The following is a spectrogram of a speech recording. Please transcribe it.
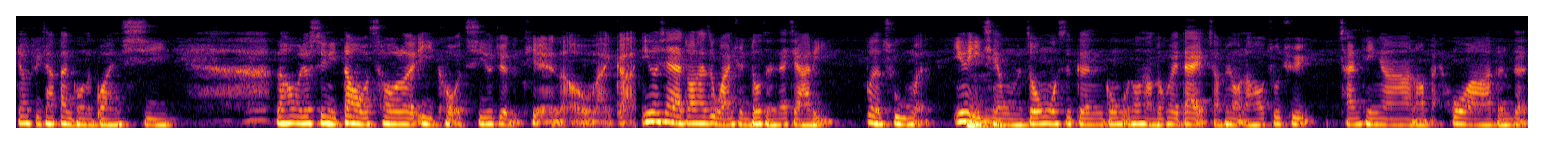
要居家办公的关系。然后我就心里倒抽了一口气，就觉得天呐，Oh my god！因为现在的状态是完全都只能在家里，不能出门。因为以前我们周末是跟公婆通常都会带小朋友，然后出去餐厅啊，然后百货啊等等。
